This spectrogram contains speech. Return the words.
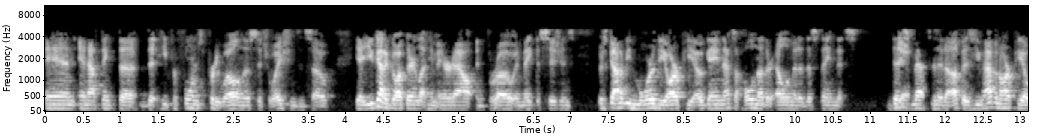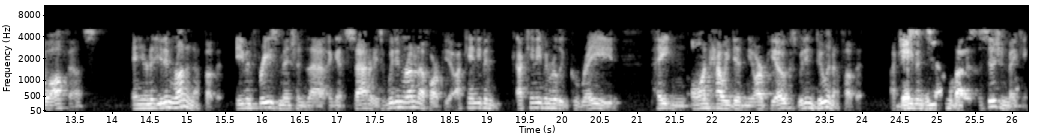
And and I think that that he performs pretty well in those situations. And so, yeah, you got to go out there and let him air it out and throw and make decisions there's got to be more of the RPO game. That's a whole other element of this thing that's that's yeah. messing it up. Is you have an RPO offense and you're you didn't run enough of it. Even Freeze mentioned that against Saturdays. We didn't run enough RPO. I can't even I can't even really grade Payton on how he did in the RPO because we didn't do enough of it. I can't even tell about his decision making.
